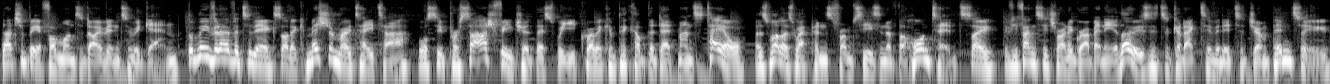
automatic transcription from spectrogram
that should be a fun one to dive into again. But moving over to the exotic mission rotator, we'll see Presage featured this week where we can pick up the Dead Man's Tale, as well as weapons from Season of the Haunted, so if you fancy trying to grab any of those, it's a good activity to jump into.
